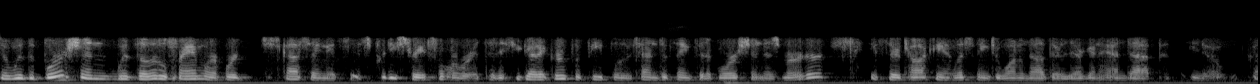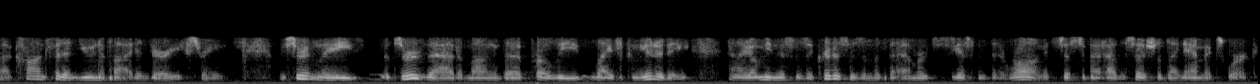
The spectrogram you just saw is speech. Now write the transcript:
so with abortion, with the little framework we're discussing, it's it's pretty straightforward. That if you got a group of people who tend to think that abortion is murder, if they're talking and listening to one another, they're going to end up, you know, Uh, confident, unified, and very extreme. We certainly observe that among the pro-life community, and I don't mean this as a criticism of them or to suggest that they're wrong. It's just about how the social dynamics work.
